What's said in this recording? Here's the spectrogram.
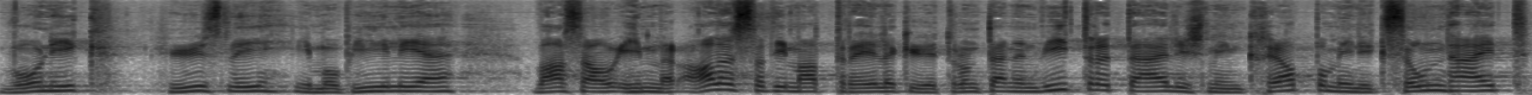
Wohnung, Häusli, Immobilien, was auch immer. Alles so die materiellen Güter. Und dann ein weiterer Teil ist mein Körper, meine Gesundheit.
